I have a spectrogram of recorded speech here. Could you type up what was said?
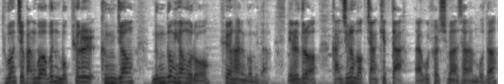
두 번째 방법은 목표를 긍정 능동형으로 표현하는 겁니다. 예를 들어 간식을 먹지 않겠다라고 결심한 사람보다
